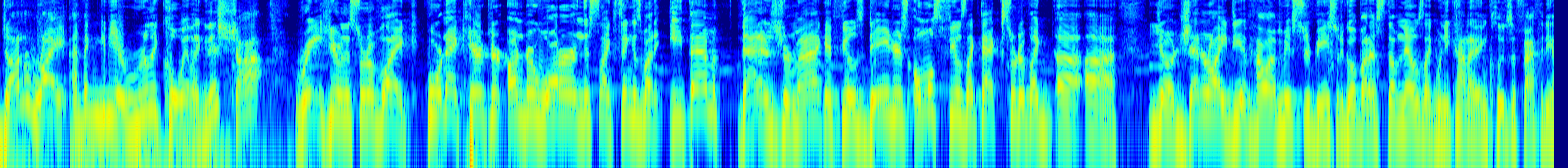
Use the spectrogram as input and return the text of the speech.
done right, I think it can be a really cool way. Like this shot right here, this sort of like Fortnite character underwater and this like thing is about to eat them. That is dramatic. It feels dangerous. Almost feels like that sort of like, uh, uh, you know, general idea of how a Mr. Beast would go about his thumbnails. Like when he kind of includes the fact that he,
